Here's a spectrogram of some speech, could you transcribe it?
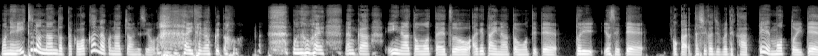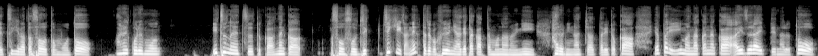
もうね、いつの何だったかわかんなくなっちゃうんですよ。間が空くと。この前、なんかいいなと思ったやつをあげたいなと思ってて、取り寄せて、私が自分で買って持っといて、次渡そうと思うと、あれこれも、いつのやつとか、なんか、そうそう、時期がね、例えば冬にあげたかったものなのに、春になっちゃったりとか、やっぱり今なかなか会いづらいってなると、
